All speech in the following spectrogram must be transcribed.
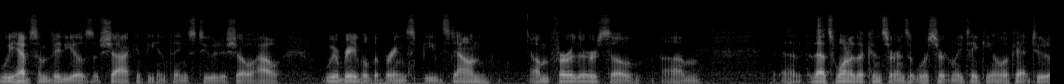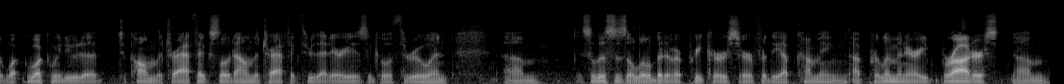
we have some videos of Shakopee and things too to show how we were able to bring speeds down um, further. So. Um, uh, that's one of the concerns that we're certainly taking a look at too. To what what can we do to to calm the traffic, slow down the traffic through that area as they go through, and um, so this is a little bit of a precursor for the upcoming uh, preliminary, broader um,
